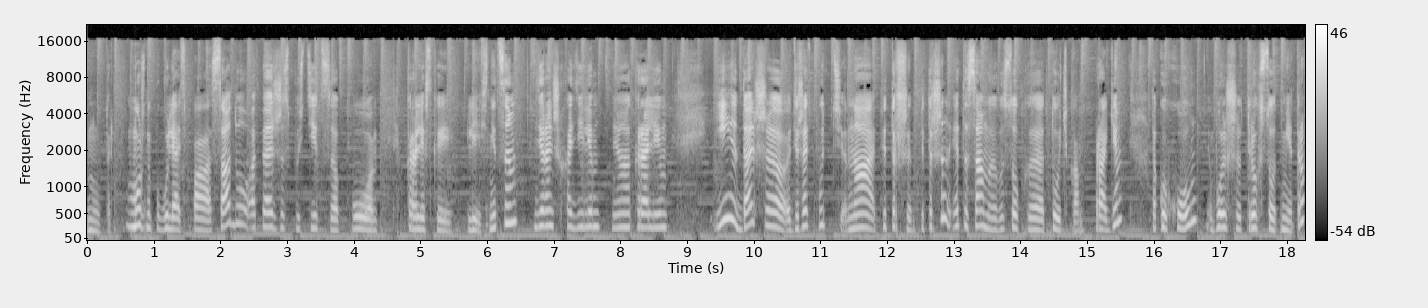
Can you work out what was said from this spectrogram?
внутрь. Можно погулять по саду, опять же, спуститься по королевской лестнице, где раньше ходили э, короли. И дальше держать путь на Петершин. Петершин – это самая высокая точка Праги. Такой холм, больше 300 метров,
